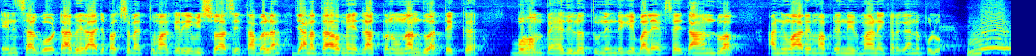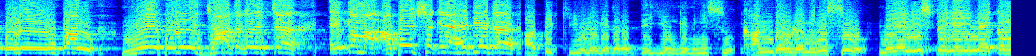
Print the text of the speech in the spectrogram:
ඒ නිසා ගෝඨාභය රාජපක්ෂ මැතිතුමා කෙරෙහි විශ්වාසය තබලා ජනතාව මේ දක්වන උනන්දුවත් එක්ක බොහොම පැහැදිලිව තුනෙන් දෙකේ බලයක් සහිත ආණ්ඩුවක් අනිවාර්යයෙන්ම අපිට නිර්මාණය කරගන්න පුළුවන්. මේ පොළේ උපන් මේ පොළේ ජාතක වෙච්ච එකම අපේක්ෂකයා හැටියට අපි කීලෝ ගෙදර දෙයියොන්ගේ මිනිස්සු කන්ද උඩ මිනිස්සු මේ ලිස්ට් එකේ ඉන්න එකම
